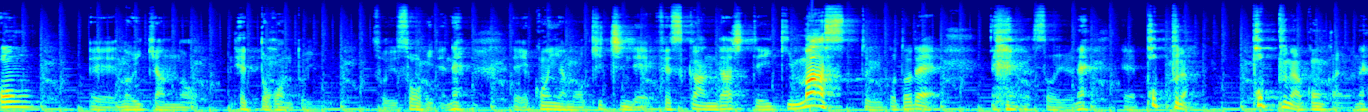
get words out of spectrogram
オン、えー、ノイキャンのヘッドホンという。そういう装備でね、えー、今夜もキッチンでフェス感出していきます。ということで そういうね、えー、ポップなポップな今回はね、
